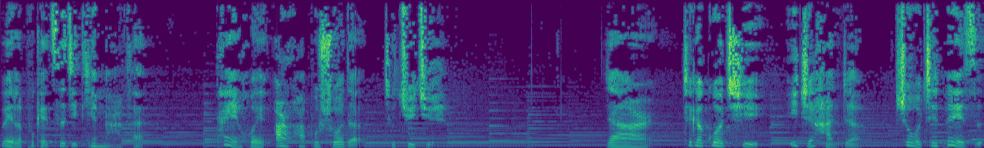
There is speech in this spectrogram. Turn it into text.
为了不给自己添麻烦，他也会二话不说的就拒绝。然而，这个过去。一直喊着说：“我这辈子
